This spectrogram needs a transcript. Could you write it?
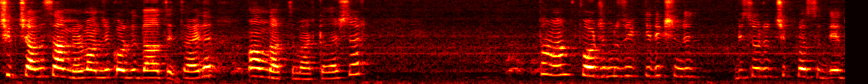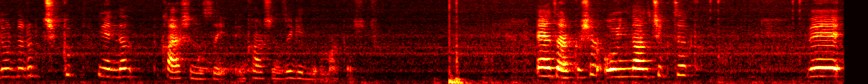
Çıkacağını sanmıyorum ancak orada daha detaylı anlattım arkadaşlar. Tamam forcumuzu yükledik. Şimdi bir sorun çıkmasın diye durdurup çıkıp yeniden karşınıza karşınıza geliyorum arkadaşlar. Evet arkadaşlar oyundan çıktık. Ve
